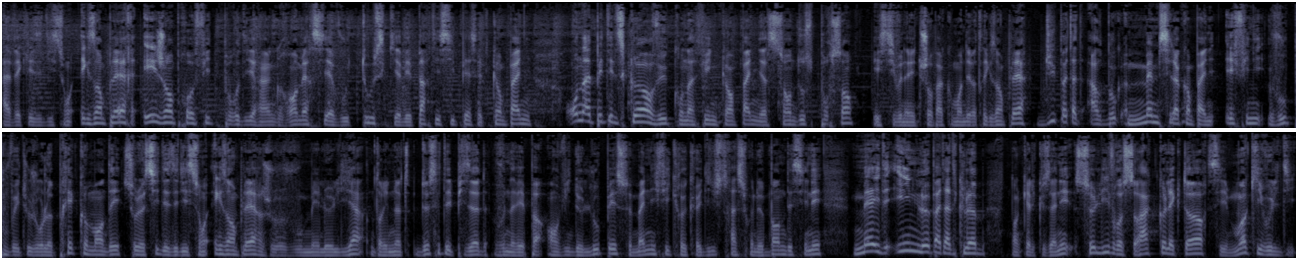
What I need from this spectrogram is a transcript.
avec les éditions exemplaires. Et j'en profite pour dire un grand merci à vous tous qui avez participé à cette campagne. On a pété le score vu qu'on a fait une campagne à 112%. Et si vous n'avez toujours pas commandé votre exemplaire du Patate Artbook, même si la campagne est finie, vous pouvez toujours le précommander sur le site des éditions exemplaires. Je vous mets le lien dans les notes de cet épisode. Vous n'avez pas envie de louper ce magnifique recueil d'illustrations et de bandes dessinées made in le Patate Club. Dans quelques années, ce livre sera collector, c'est moi qui vous le dis.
